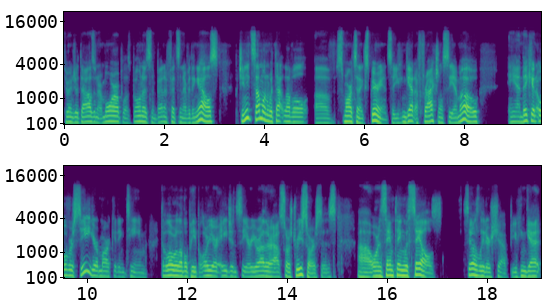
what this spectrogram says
300,000 or more plus bonus and benefits and everything else. But you need someone with that level of smarts and experience. So you can get a fractional CMO and they can oversee your marketing team, the lower level people, or your agency or your other outsourced resources. Uh, or the same thing with sales, sales leadership. You can get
